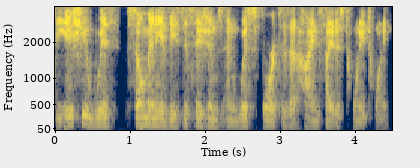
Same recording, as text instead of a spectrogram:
the issue with so many of these decisions and with sports is that hindsight is 2020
